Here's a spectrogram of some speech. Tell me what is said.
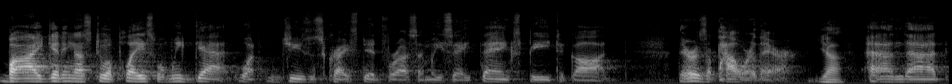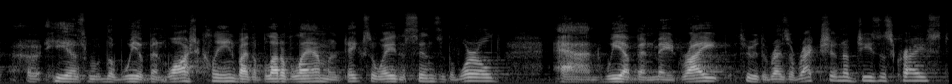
by getting us to a place when we get what Jesus Christ did for us and we say, Thanks be to God. There is a power there. Yeah. And that uh, He has, the, we have been washed clean by the blood of Lamb who takes away the sins of the world. And we have been made right through the resurrection of Jesus Christ.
